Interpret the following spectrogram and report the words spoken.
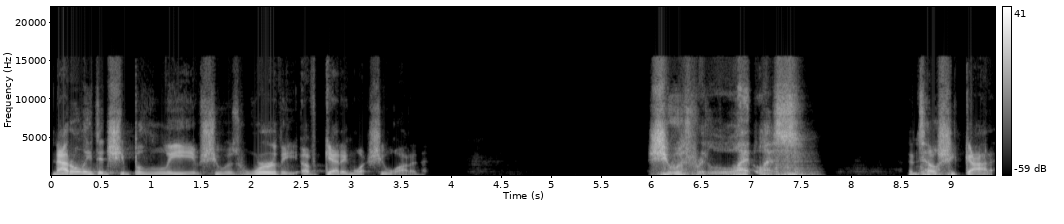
not only did she believe she was worthy of getting what she wanted, she was relentless until she got it.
